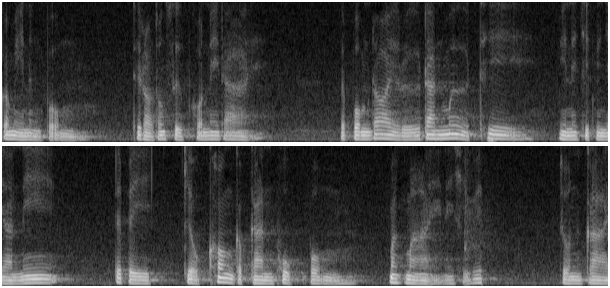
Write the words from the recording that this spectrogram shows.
ก็มีหนึ่งปม ที่เราต้องสืบค้นให้ได้ แต่ปมด้อยหรือด้านมืดที่มีในจิตวิญญาณนี้ ได้ไปเกี่ยวข้องกับการผูกปมมากมายในชีวิต จนกลาย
